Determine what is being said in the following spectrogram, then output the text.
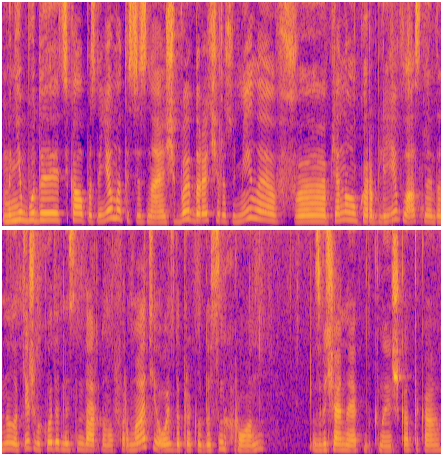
мені буде цікаво познайомитися з нею, щоб ви, до речі, розуміли, в е, п'яному кораблі власне Данило Кіш виходить в нестандартному форматі. Ось, до прикладу, синхрон. Звичайно, як книжка така.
